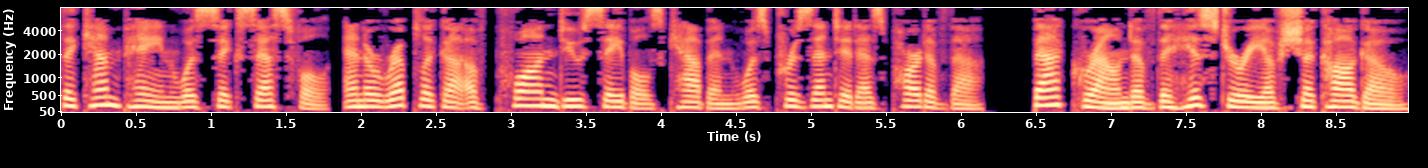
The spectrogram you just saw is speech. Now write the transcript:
The campaign was successful, and a replica of Point du Sable's cabin was presented as part of the "...background of the history of Chicago."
